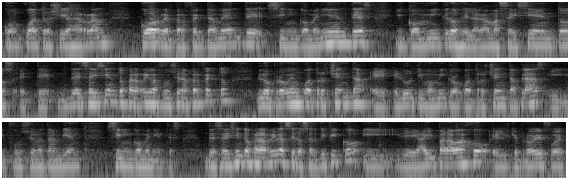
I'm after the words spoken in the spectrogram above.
con 4 GB de RAM, corre perfectamente sin inconvenientes y con micros de la gama 600 este, de 600 para arriba funciona perfecto. Lo probé en 480 eh, el último micro 480 plus y, funcionó también sin inconvenientes. De 600 para arriba se lo certifico y de ahí para abajo el que probé fue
